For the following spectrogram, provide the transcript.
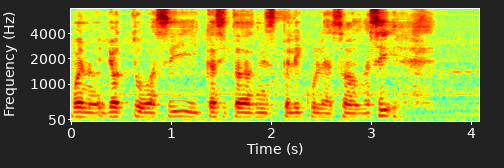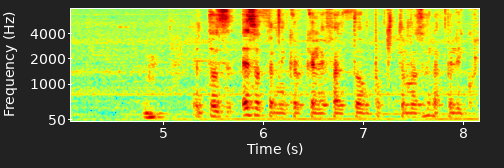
Bueno, yo actúo así y casi todas mis películas son así. Entonces, eso también creo que le faltó un poquito más a la película.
